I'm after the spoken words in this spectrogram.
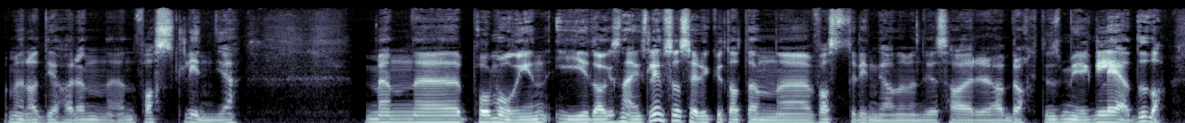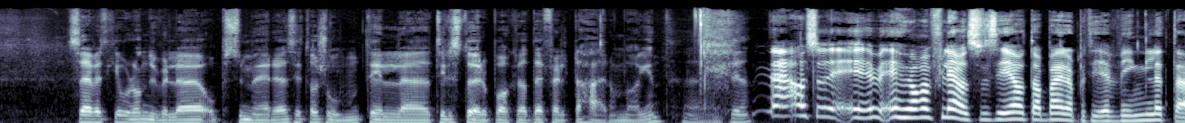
Jeg mener at de har en, en fast linje. Men uh, på målingen i Dagens Næringsliv så ser det ikke ut at den uh, faste linja nødvendigvis har, har brakt dem så mye glede, da. Så jeg vet ikke hvordan du ville oppsummere situasjonen til, eh, til Støre på akkurat det feltet her om dagen? eh, Nei, altså, jeg, jeg hører flere som sier at Arbeiderpartiet er vinglete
